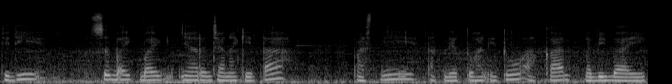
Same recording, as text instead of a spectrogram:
Jadi sebaik-baiknya rencana kita pasti takdir Tuhan itu akan lebih baik.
